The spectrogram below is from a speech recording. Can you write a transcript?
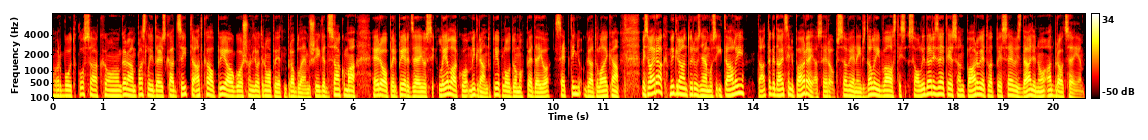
varbūt klusāk un garām paslīdējusi kāda cita atkal pieaugoša un ļoti nopietna problēma. Šī gada sākumā Eiropa ir pieredzējusi lielāko migrantu pieplūdumu pēdējo septiņu gadu laikā. Visvairāk migrantu ir uzņēmusi Itālija, Tā tagad aicina pārējās Eiropas Savienības dalību valstis solidarizēties un pārvietot pie sevis daļu no atbraucējiem.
